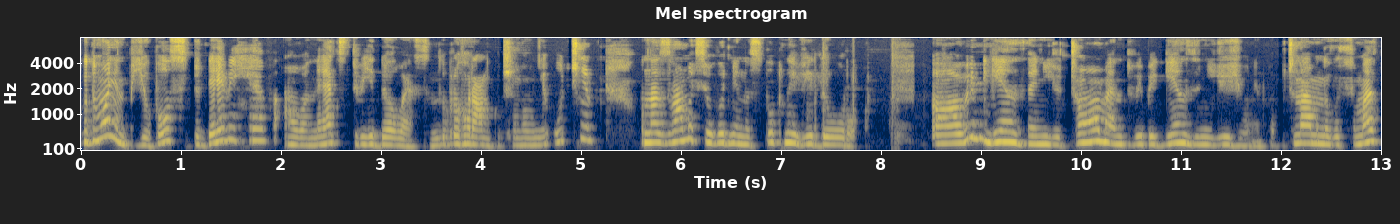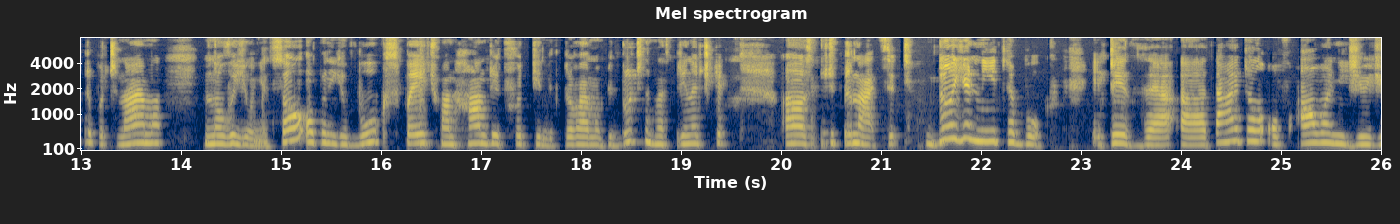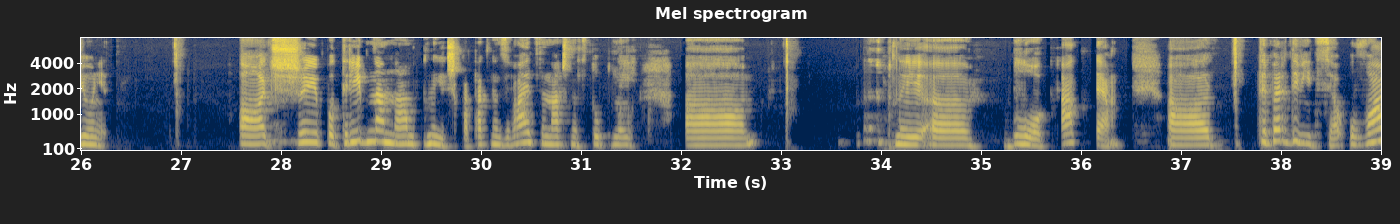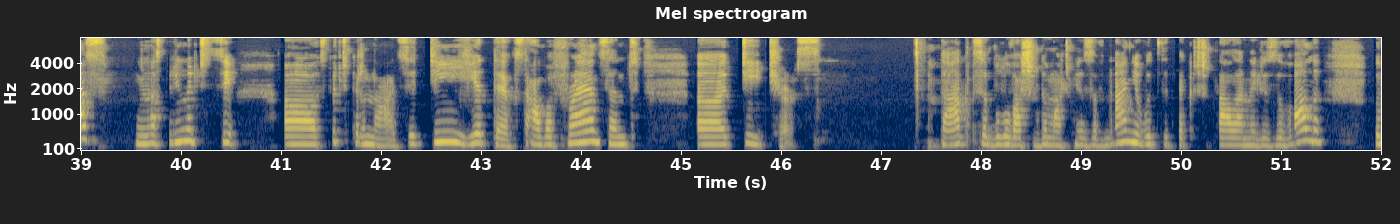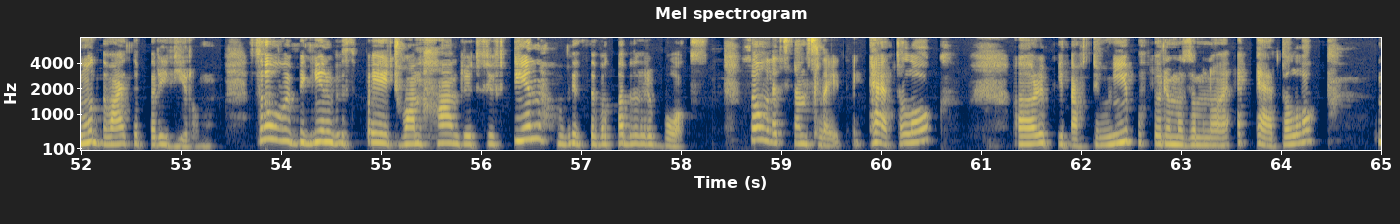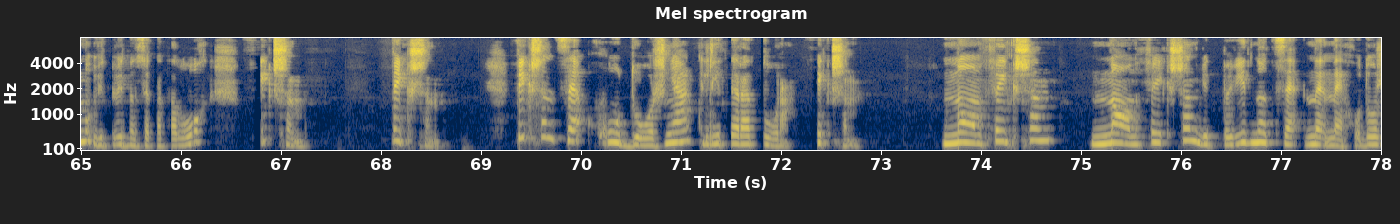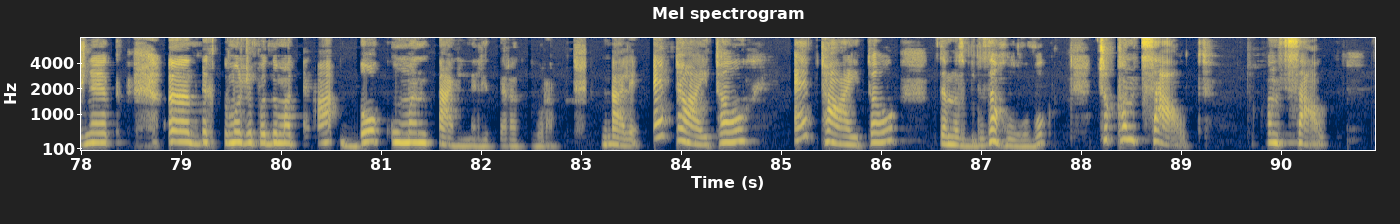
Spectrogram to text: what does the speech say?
Good morning, pupils. Today we have our next video lesson. Доброго ранку, шановні учні. У нас з вами сьогодні наступний відеоурок. Uh, we begin the new term and we begin the new unit. Ми починаємо новий семестр, починаємо новий юніт. So, open your books, page 114. Відкриваємо підручник на сторіночці uh, 114. Do you need a book? It is the uh, title of our new unit. А, Чи потрібна нам книжка? Так називається наш наступний, а, наступний а, блок, так, тем. А, Тепер дивіться, у вас на сторіночці а, 114 є текст Our friends and uh, teachers. Так, це було ваше домашнє завдання, ви це текст читали, аналізували, тому давайте перевіримо. So we begin with page 115 with the vocabulary box. So let's translate. A catalog. Uh, repeat after me. Повторюємо за мною. A catalog. Ну, відповідно, це каталог. Fiction. Fiction. Fiction – це художня література. Fiction. Non-fiction. Non-fiction, відповідно, це не, не художня, як е, дехто може подумати, а документальна література. Далі, a title, a title, це в нас буде заголовок. To consult, to consult,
